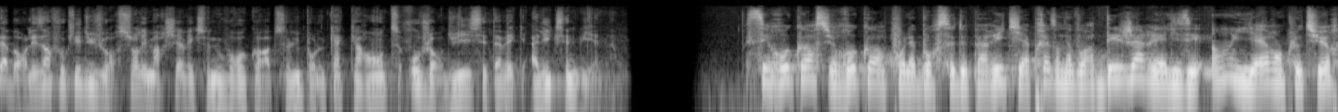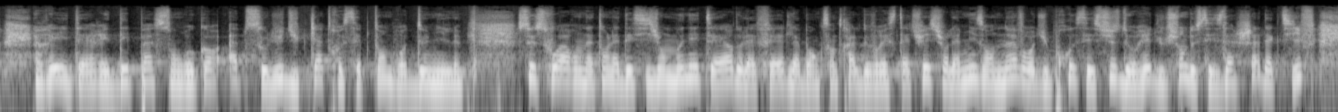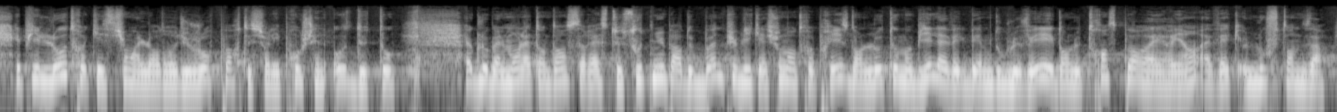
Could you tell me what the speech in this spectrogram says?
D'abord, les infos clés du jour sur les marchés avec ce nouveau record absolu pour le CAC 40. Aujourd'hui, c'est avec Alix Nguyen. C'est record sur record pour la Bourse de Paris qui, après en avoir déjà réalisé un hier en clôture, réitère et dépasse son record absolu du 4 septembre 2000. Ce soir, on attend la décision monétaire de la Fed. La Banque centrale devrait statuer sur la mise en œuvre du processus de réduction de ses achats d'actifs. Et puis l'autre question à l'ordre du jour porte sur les prochaines hausses de taux. Globalement, la tendance reste soutenue par de bonnes publications d'entreprises dans l'automobile avec BMW et dans le transport aérien avec Lufthansa.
